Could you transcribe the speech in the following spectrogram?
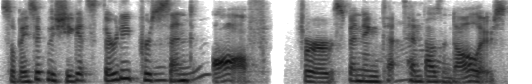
So basically, she gets 30% Mhm. off for spending t- $10,000,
